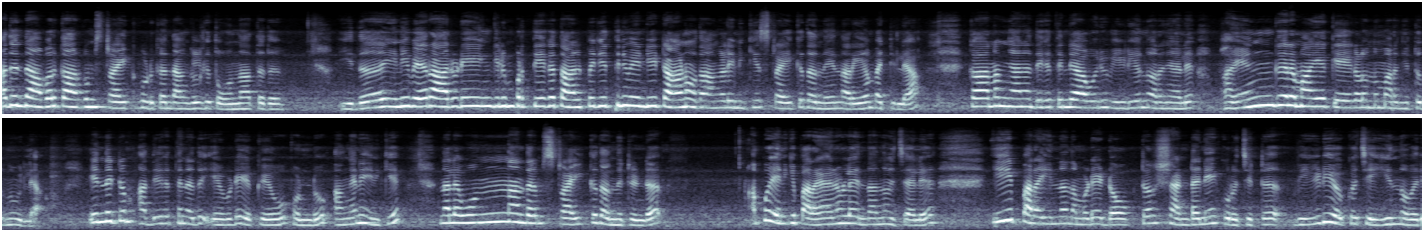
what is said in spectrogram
അതെന്താ? അവർക്കാർക്കും സ്ട്രൈക്ക് കൊടുക്കാൻ താങ്കൾക്ക് തോന്നാത്തത്? ഇത് ഇനി വേറെ ആരുടെയെങ്കിലും പ്രത്യേക താല്പര്യത്തിന് വേണ്ടിയിട്ടാണോ താങ്കൾ എനിക്ക് സ്ട്രൈക്ക് തന്നതെന്ന് അറിയാൻ പറ്റില്ല. കാരണം ഞാൻ അദ്ദേഹത്തിന്റെ ആ ഒരു വീഡിയോ എന്ന് പറഞ്ഞാൽ ഭയങ്കരമായ കേകളൊന്നും അറിഞ്ഞിട്ടൊന്നുമില്ല. എന്നിട്ടും അദ്ദേഹത്തിനത് എവിടെയൊക്കെയോ കൊണ്ടു. അങ്ങനെ എനിക്ക് നല്ല ഒന്നാം തരം സ്ട്രൈക്ക് തന്നിട്ടുണ്ട്. അപ്പോൾ എനിക്ക് പറയാനുള്ള എന്താണെന്ന് വെച്ചാൽ ഈ പറയുന്ന നമ്മുടെ ഡോക്ടർ ഷണ്ടനെ കുറിച്ചിട്ട് വീഡിയോ ഒക്കെ ചെയ്യുന്നവർ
